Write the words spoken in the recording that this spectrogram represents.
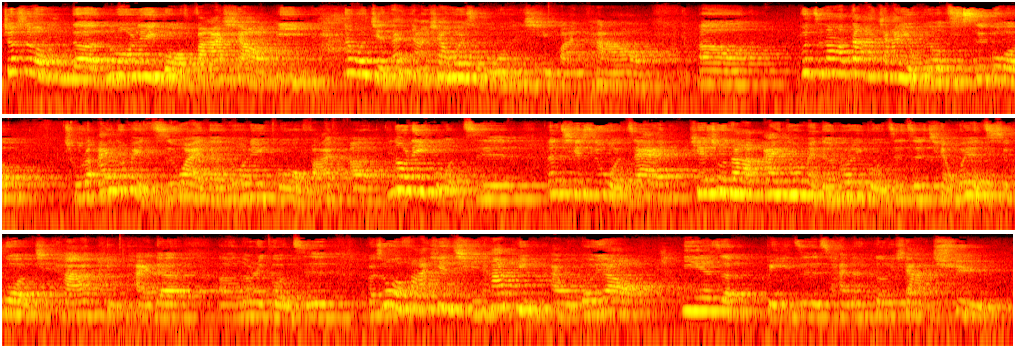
就是我们的诺丽果发酵液。那我简单讲一下为什么我很喜欢它哦。呃，不知道大家有没有吃过除了爱多美之外的诺丽果发呃诺丽果汁？那其实我在接触到爱多美的诺丽果汁之前，我也吃过其他品牌的呃诺丽果汁。可是我发现其他品牌我都要捏着鼻子才能喝下去。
